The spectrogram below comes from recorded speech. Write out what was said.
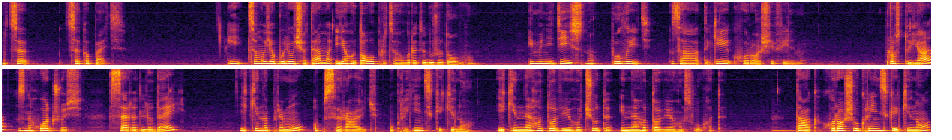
ну це, це капець. І це моя болюча тема, і я готова про це говорити дуже довго. І мені дійсно болить за такі хороші фільми. Просто я знаходжусь серед людей, які напряму обсирають українське кіно, які не готові його чути і не готові його слухати. Так, хороше українське кіно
